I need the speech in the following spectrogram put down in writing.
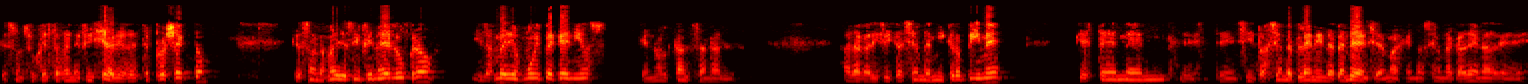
que son sujetos beneficiarios de este proyecto, que son los medios sin fines de lucro y los medios muy pequeños que no alcanzan al, a la calificación de micropyme que estén en, este, en situación de plena independencia, además que no sea una cadena de,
